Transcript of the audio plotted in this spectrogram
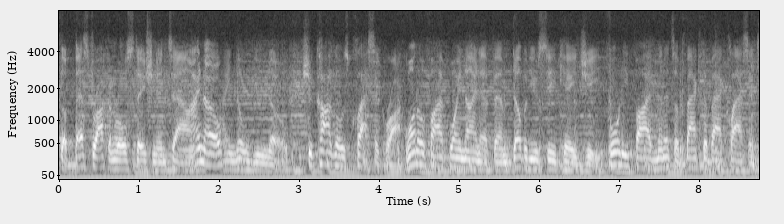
the best rock and roll station in town? I know. I know you know. Chicago's Classic Rock, 105.9 FM, WCKG. 45 minutes of back-to-back classics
